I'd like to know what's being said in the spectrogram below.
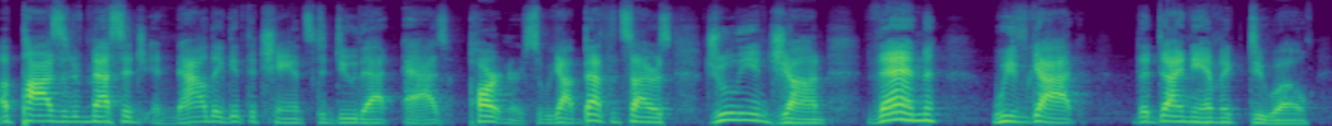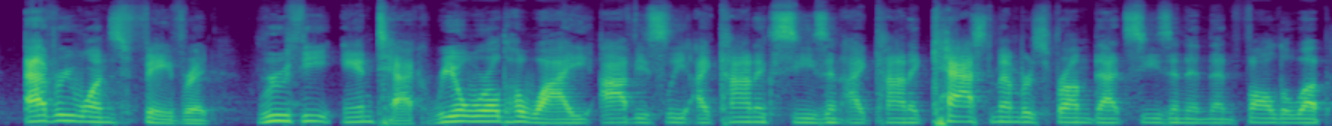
a positive message. And now they get the chance to do that as partners. So we got Beth and Cyrus, Julie and John. Then we've got the dynamic duo, everyone's favorite. Ruthie and Teck, Real World Hawaii, obviously iconic season, iconic cast members from that season, and then follow up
